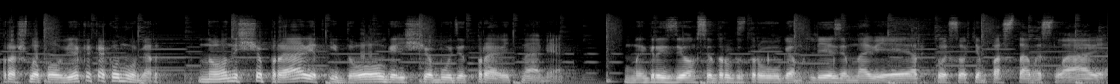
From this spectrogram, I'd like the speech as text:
Прошло полвека, как он умер. Но он еще правит и долго еще будет править нами. Мы грыземся друг с другом, лезем наверх к высоким постам и славе,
